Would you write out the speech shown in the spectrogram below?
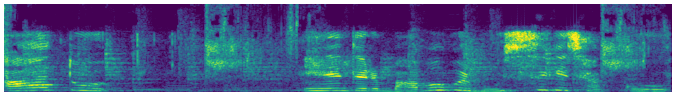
아 또 얘네들은 마법을 못 쓰게 자꾸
